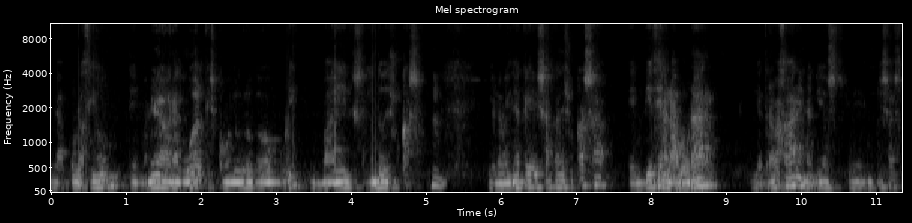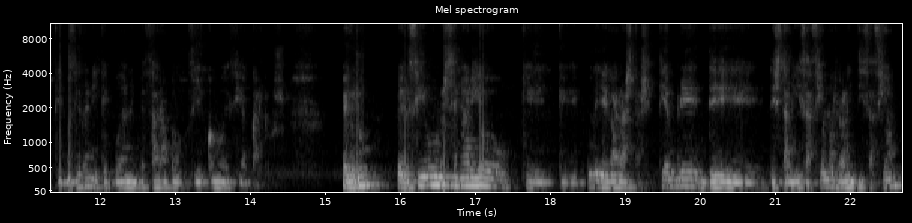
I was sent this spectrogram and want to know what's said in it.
la población, de manera gradual, que es como yo creo que va a ocurrir, va a ir saliendo de su casa. Hmm. Y en la medida que salga de su casa, empiece a laborar y a trabajar en aquellas eh, empresas que no cierren y que puedan empezar a producir, como decía Carlos. Pero yo percibo un escenario que, puede llegar hasta septiembre de, estabilización o ralentización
